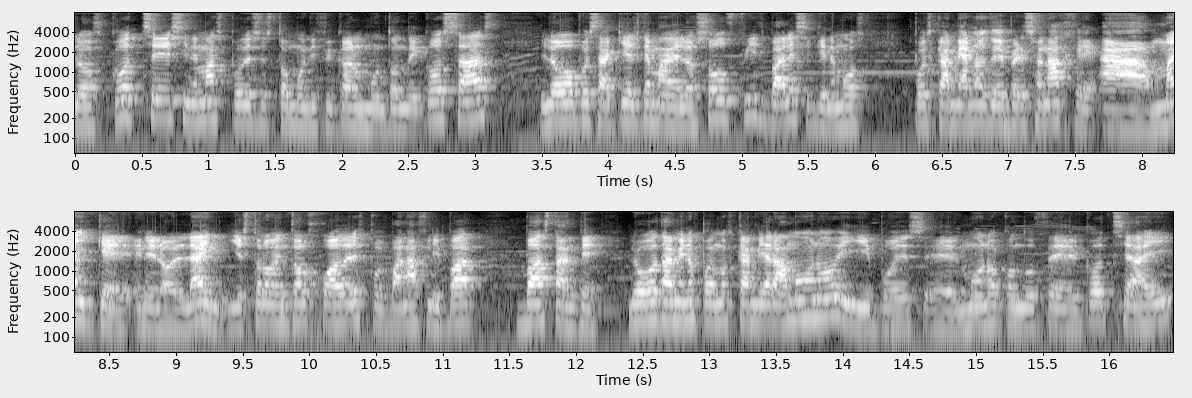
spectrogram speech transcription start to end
los coches y demás, puedes esto modificar un montón de cosas. Y luego pues aquí el tema de los outfits, ¿vale? Si queremos pues cambiarnos de personaje a Michael en el online y esto lo ven todos los jugadores, pues van a flipar bastante. Luego también nos podemos cambiar a mono y pues el mono conduce el coche ahí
